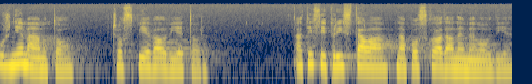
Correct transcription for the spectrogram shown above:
Už nemám to, čo spieval vietor. A ty si pristala na poskladané melódie.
